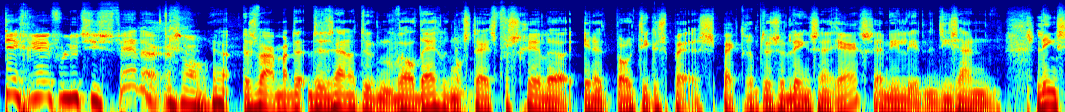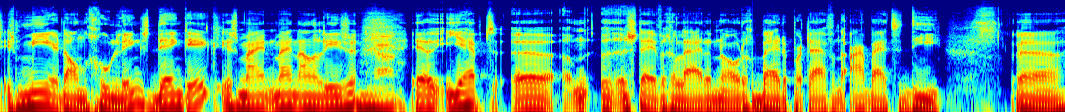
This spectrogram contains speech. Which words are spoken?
tegen revoluties verder en zo. Ja, dat is waar. Maar er er zijn natuurlijk wel degelijk nog steeds verschillen in het politieke spe- spectrum tussen links en rechts. En die, die zijn, links is meer dan GroenLinks, denk ik, is mijn, mijn analyse. Ja. Eh, Je hebt eh, een stevige leider nodig bij de Partij van de Arbeid die eh,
